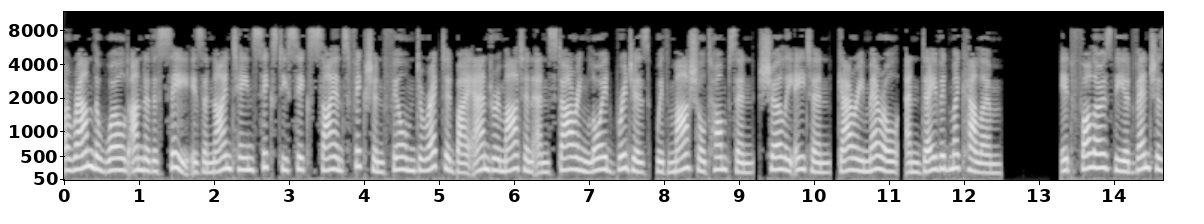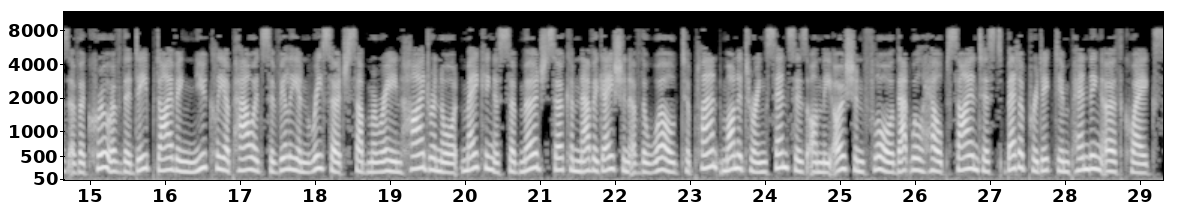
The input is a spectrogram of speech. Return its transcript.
Around the World Under the Sea is a 1966 science fiction film directed by Andrew Marton and starring Lloyd Bridges, with Marshall Thompson, Shirley Eaton, Gary Merrill, and David McCallum. It follows the adventures of a crew of the deep-diving nuclear-powered civilian research submarine Hydronaut making a submerged circumnavigation of the world to plant monitoring sensors on the ocean floor that will help scientists better predict impending earthquakes.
